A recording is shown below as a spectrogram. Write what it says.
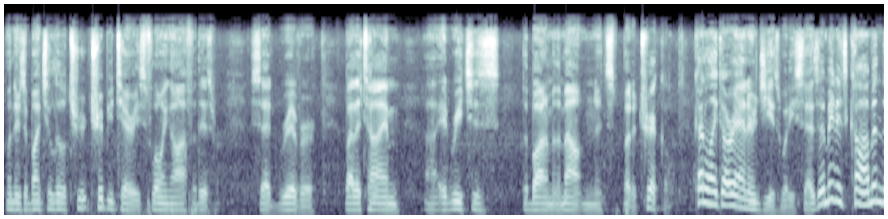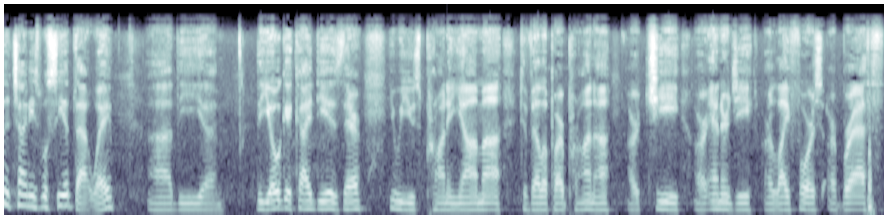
when there's a bunch of little tri- tributaries flowing off of this said river, by the time uh, it reaches the bottom of the mountain, it's but a trickle. Kind of like our energy, is what he says. I mean, it's common. The Chinese will see it that way. Uh, the uh, the yogic ideas there. We use pranayama to develop our prana, our chi, our energy, our life force, our breath.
